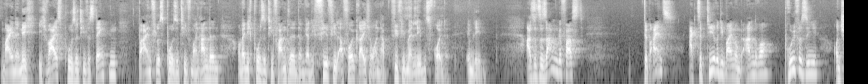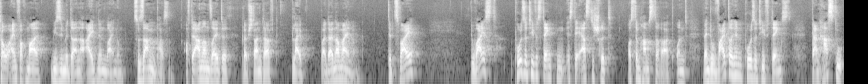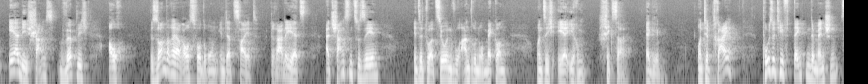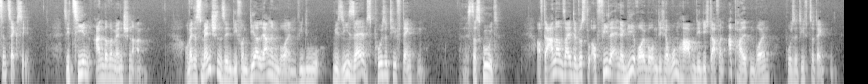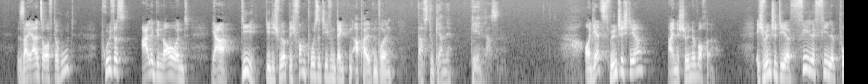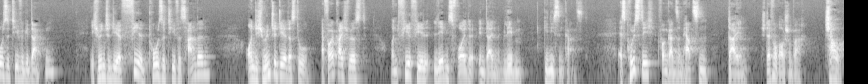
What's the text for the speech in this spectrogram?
Meine nicht. Ich weiß, positives Denken beeinflusst positiv mein Handeln und wenn ich positiv handle, dann werde ich viel, viel erfolgreicher und habe viel, viel mehr Lebensfreude im Leben. Also zusammengefasst, Tipp 1, akzeptiere die Meinung anderer, prüfe sie und schau einfach mal, wie sie mit deiner eigenen Meinung zusammenpassen. Auf der anderen Seite, bleib standhaft, bleib bei deiner Meinung. Tipp 2, du weißt, positives Denken ist der erste Schritt aus dem Hamsterrad. Und wenn du weiterhin positiv denkst, dann hast du eher die Chance, wirklich auch besondere Herausforderungen in der Zeit, gerade jetzt, als Chancen zu sehen in Situationen, wo andere nur meckern und sich eher ihrem Schicksal ergeben. Und Tipp 3, positiv denkende Menschen sind sexy. Sie ziehen andere Menschen an. Und wenn es Menschen sind, die von dir lernen wollen, wie du, wie sie selbst positiv denken, dann ist das gut. Auf der anderen Seite wirst du auch viele Energieräuber um dich herum haben, die dich davon abhalten wollen, positiv zu denken. Sei also auf der Hut, prüfe es alle genau und ja, die, die dich wirklich vom positiven Denken abhalten wollen, darfst du gerne gehen lassen. Und jetzt wünsche ich dir eine schöne Woche. Ich wünsche dir viele, viele positive Gedanken. Ich wünsche dir viel positives Handeln. Und ich wünsche dir, dass du erfolgreich wirst und viel, viel Lebensfreude in deinem Leben genießen kannst. Es grüßt dich von ganzem Herzen, dein Steffen Rauschenbach. Ciao.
